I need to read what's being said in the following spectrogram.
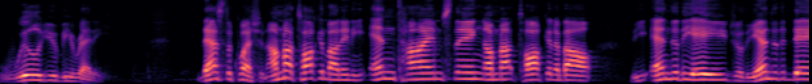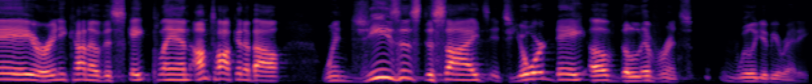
Will you be ready? That's the question. I'm not talking about any end times thing. I'm not talking about the end of the age or the end of the day or any kind of escape plan. I'm talking about when Jesus decides it's your day of deliverance, will you be ready?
